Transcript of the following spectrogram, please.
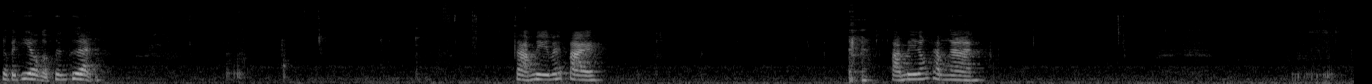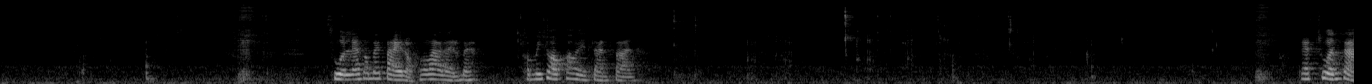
จะไปเที่ยวกับเพื่อนๆสามีไม่ไปสามีต้องทำงาน ชวนแล้วก็ไม่ไปหรอกเพราะว่าอะไรรู้ไหมเขาไม่ชอบเข้าในซานฟานแพทชวนสา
